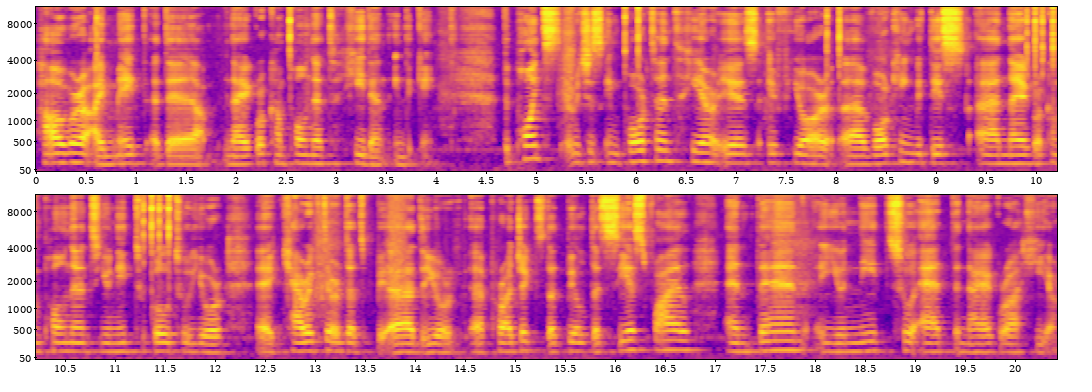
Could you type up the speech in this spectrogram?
However, I made the Niagara component hidden in the game. The point which is important here is if you're uh, working with this uh, Niagara component, you need to go to your uh, character that uh, your uh, that build the CS file, and then you need to add the Niagara here.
